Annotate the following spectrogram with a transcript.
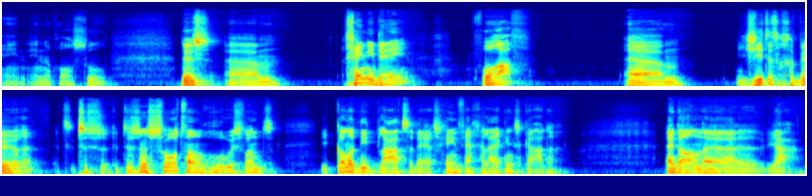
in, in een rolstoel. Dus um, geen idee vooraf. Um, je ziet het gebeuren. Het, het, is, een soort van roes, want je kan het niet plaatsen. Er is geen vergelijkingskader. En dan, ja,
